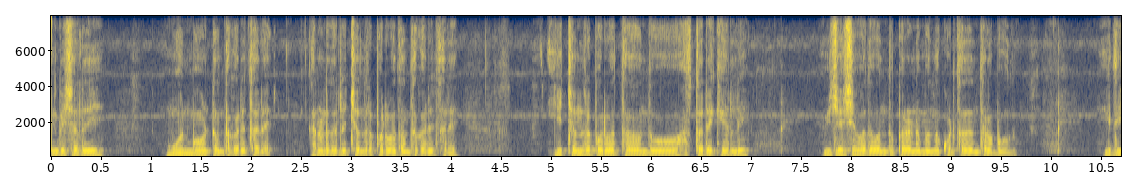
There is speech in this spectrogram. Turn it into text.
ಇಂಗ್ಲೀಷಲ್ಲಿ ಮೂನ್ ಮೌಂಟ್ ಅಂತ ಕರೀತಾರೆ. ಕನ್ನಡದಲ್ಲಿ ಚಂದ್ರ ಪರ್ವತ ಅಂತ ಕರೀತಾರೆ. ಈ ಚಂದ್ರ ಪರ್ವತ ಒಂದು ಹಸ್ತರೇಖೆಯಲ್ಲಿ ವಿಶೇಷವಾದ ಒಂದು ಪರಿಣಾಮವನ್ನು ಕೊಡ್ತದೆ ಅಂತ ಹೇಳ್ಬೋದು. ಇದು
